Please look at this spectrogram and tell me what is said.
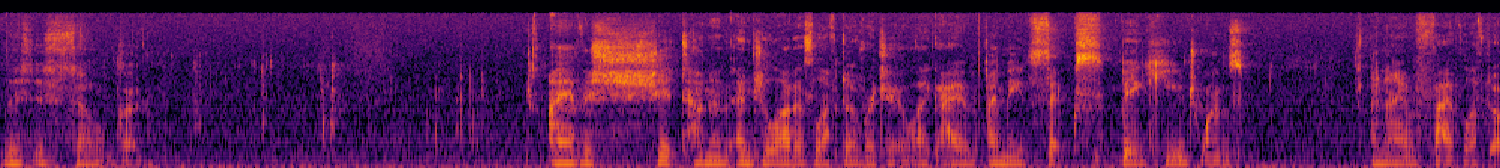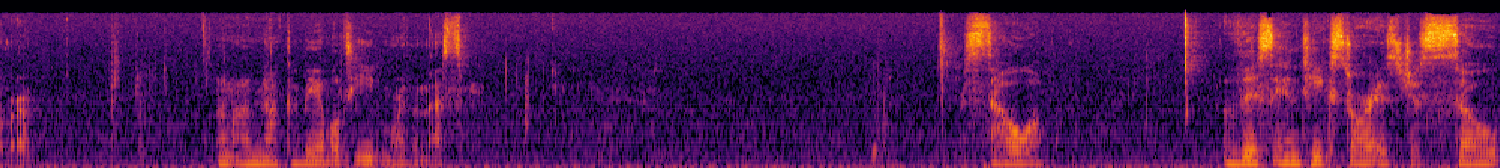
This is so good. I have a shit ton of enchiladas left over too. Like I have, I made six big, huge ones, and I have five left over. And I'm not going to be able to eat more than this. So, this antique store is just so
